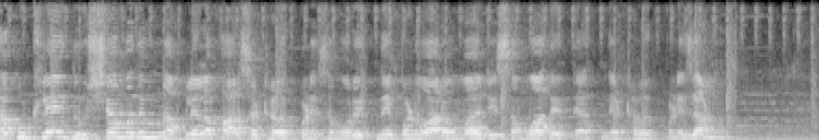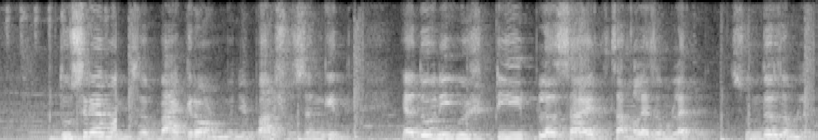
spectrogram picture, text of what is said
हा कुठल्याही दृश्यामधून आपल्याला फारसा ठळकपणे समोर येत नाही पण वारंवार जे संवाद आहेत त्यातने ठळकपणे जाणवतो. दुसऱ्या बॅकग्राऊंड म्हणजे पार्श्वसंगीत या दोन्ही गोष्टी प्लस आहेत चांगल्या जमल्यात सुंदर जमल्यात.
